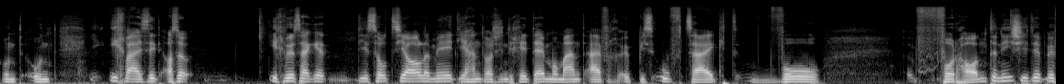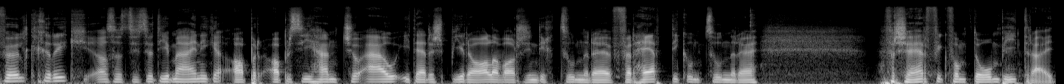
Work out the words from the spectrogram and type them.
Und, und ich weiß nicht, also ich würde sagen, die sozialen Medien haben wahrscheinlich in dem Moment einfach etwas aufgezeigt, wo vorhanden ist in der Bevölkerung, also das sind die Meinungen, aber, aber sie haben schon auch in dieser Spirale wahrscheinlich zu einer Verhärtung und zu einer Verschärfung vom Ton beitragen.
